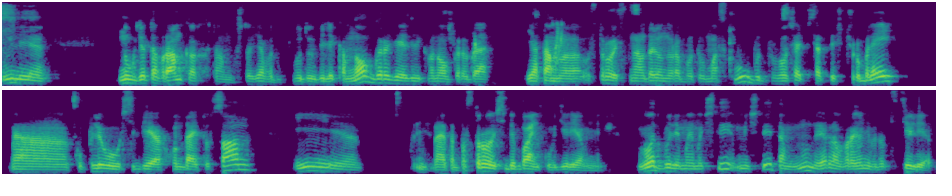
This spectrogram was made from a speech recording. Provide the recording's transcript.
были, ну, где-то в рамках, там, что я вот буду в Великом Новгороде, из Великого Новгорода я там э, устроюсь на удаленную работу в Москву, буду получать 50 тысяч рублей, э, куплю себе Hyundai Tucson и, не знаю, там построю себе баньку в деревне. Вот были мои мечты, мечты там, ну, наверное, в районе 20 лет.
